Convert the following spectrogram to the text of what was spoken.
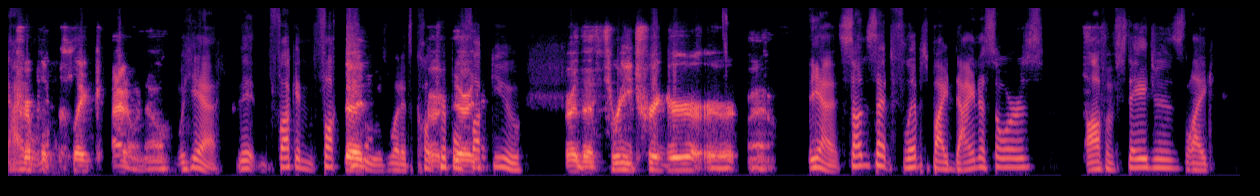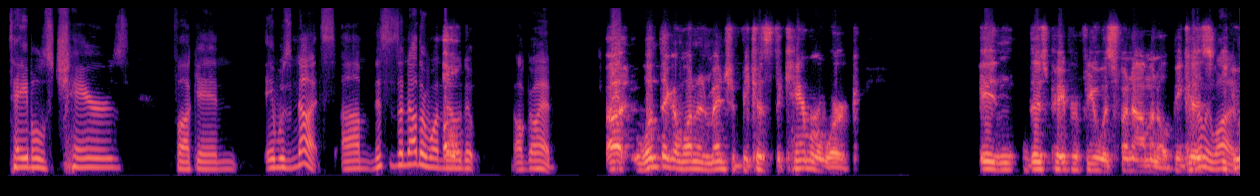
Uh, triple click, I don't know, Well, yeah, it, fucking fuck The- you is what it's called. Triple fuck you. or the three trigger, or uh, Yeah, sunset flips by dinosaurs off of stages, like tables, chairs, fucking. It was nuts. Um, this is another one though Oh. that. Oh, go ahead. Uh, one thing I wanted to mention because the camera work in this pay per view was phenomenal because really was. you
